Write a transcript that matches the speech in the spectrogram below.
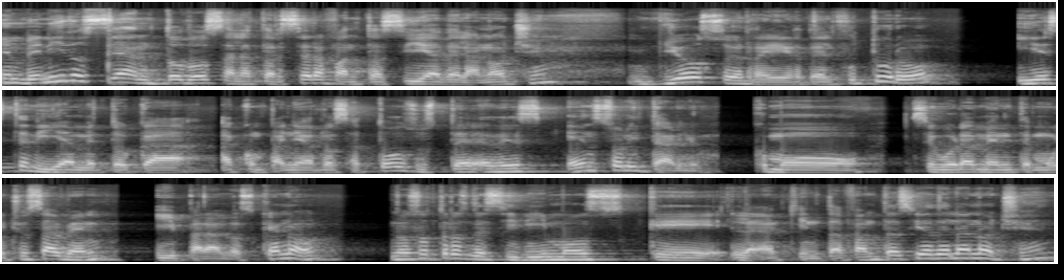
Bienvenidos sean todos a la tercera fantasía de la noche. Yo soy Reír del Futuro y este día me toca acompañarlos a todos ustedes en solitario. Como seguramente muchos saben, y para los que no, nosotros decidimos que la quinta fantasía de la noche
